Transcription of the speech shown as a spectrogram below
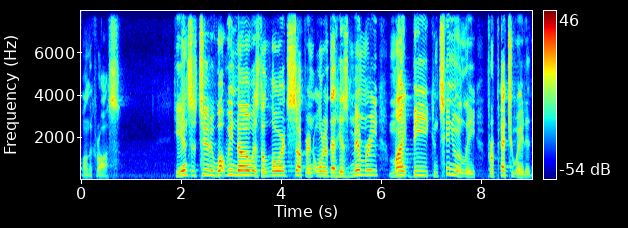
on the cross. He instituted what we know as the Lord's Supper in order that his memory might be continually perpetuated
